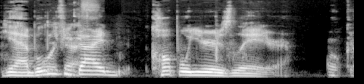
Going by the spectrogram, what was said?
Yeah, I believe he died a couple years later. Okay,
